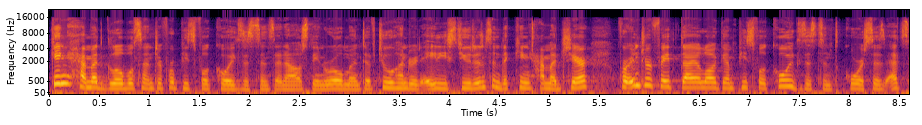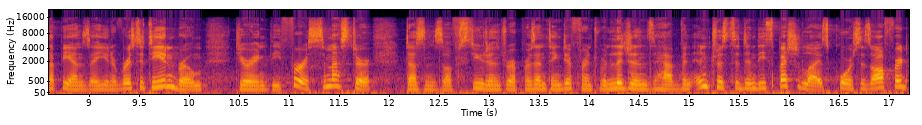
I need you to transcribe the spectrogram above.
King Hamad Global Center for Peaceful Coexistence announced the enrollment of 280 students in the King Hamad Chair for Interfaith Dialogue and Peaceful Coexistence courses at Sapienza University in Rome during the first semester. Dozens of students representing different religions have been interested in the specialized courses offered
